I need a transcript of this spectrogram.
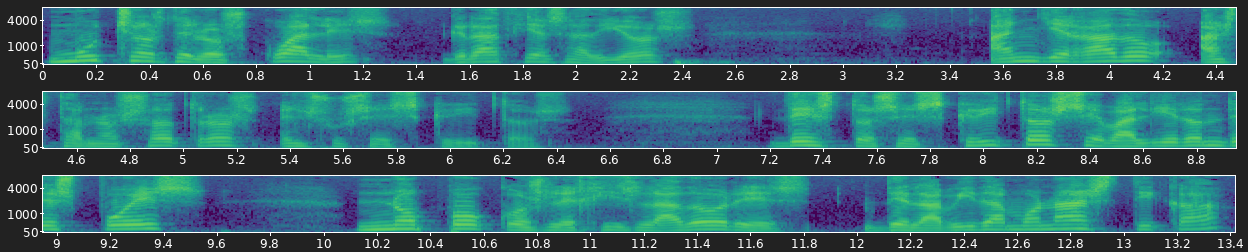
muchos de los cuales, gracias a Dios, han llegado hasta nosotros en sus escritos. De estos escritos se valieron después no pocos legisladores de la vida monástica,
